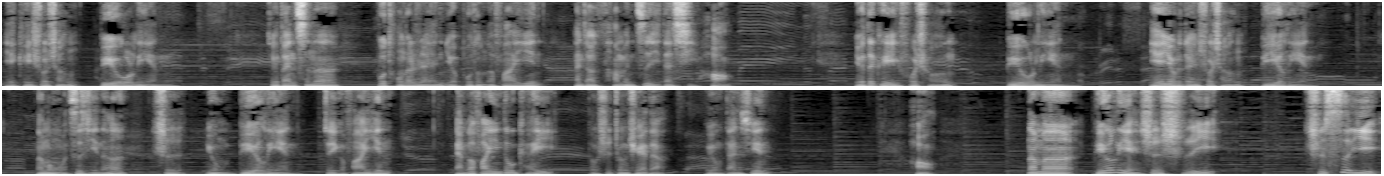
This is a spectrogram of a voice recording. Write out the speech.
也可以说成 billion。这个单词呢， 不同的人有不同的发音，按照他们自己的喜好，有的可以说成 billion，也有的人说成 billion。那么我自己呢，是用 billion 这个发音，两个发音都可以，都是正确的，不用担心。好。那么 billion 是十亿，十四亿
